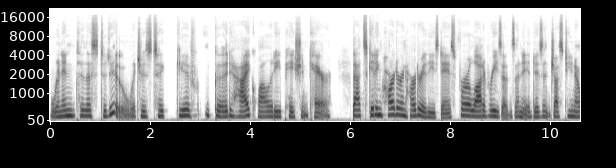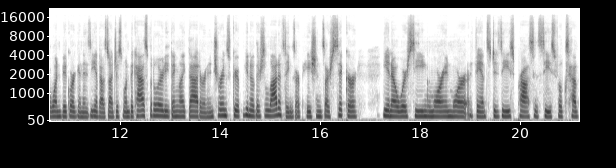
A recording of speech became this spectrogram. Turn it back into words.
went into this to do, which is to give good, high quality patient care that's getting harder and harder these days for a lot of reasons. And it isn't just, you know, one big organization, it's not just one big hospital or anything like that or an insurance group. You know, there's a lot of things. Our patients are sicker. You know, we're seeing more and more advanced disease processes. Folks have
